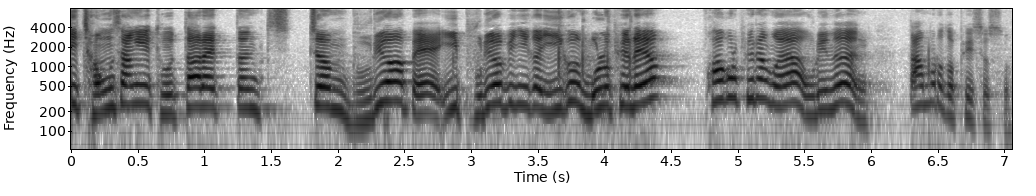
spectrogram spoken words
이 정상이 도달했던 시점 무렵에 이 무렵이니까 이걸 뭘로 표현해요? 과거로 표현한 거야. 우리는 땀으로 덮여 있었어.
